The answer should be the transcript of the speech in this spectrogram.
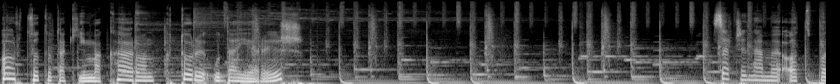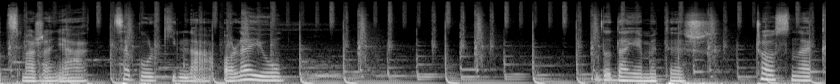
Orzo to taki makaron, który udaje ryż. Zaczynamy od podsmażenia cebulki na oleju. Dodajemy też czosnek.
